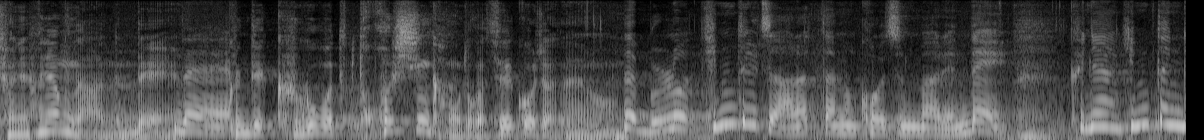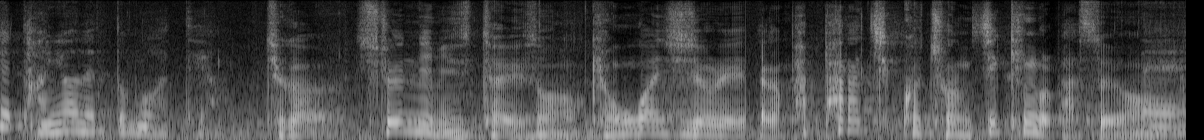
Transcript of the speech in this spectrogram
전혀 현역 나왔는데. 네. 근데 그거보다 훨씬 강도가 셀 거잖아요. 근데 물론 힘들지 않았다면 거짓말인데 그냥 힘든 게 당연했던 것 같아요. 제가 수련님 인스타에서 경호관 시절에 약간 파파라치커처럼 찍힌 걸 봤어요. 네.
